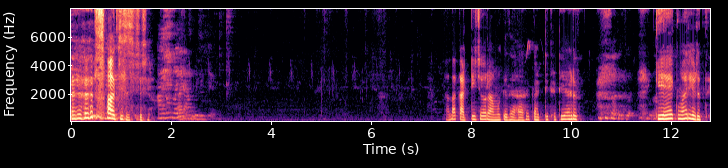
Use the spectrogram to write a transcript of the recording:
ஆ சி, சி, நல்லா கட்டிச்சோறு அமுக்குதா கட்டி கட்டி எடுத்து கேக் மாதிரி எடுத்து.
